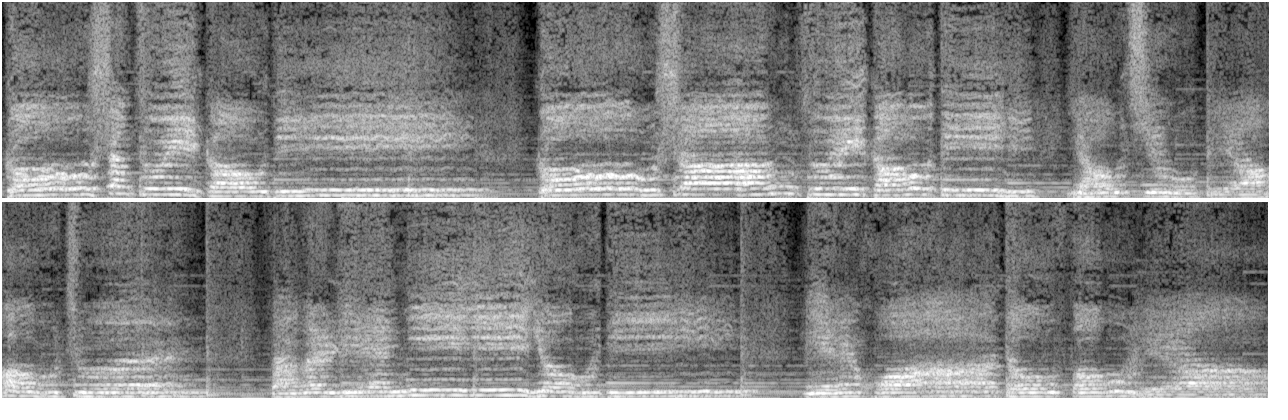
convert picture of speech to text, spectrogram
够上最高的、够上最高的要求标准，反而连你已有的。变化都否了，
